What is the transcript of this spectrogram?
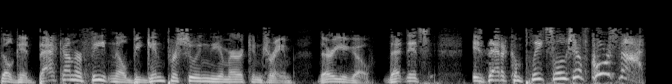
They'll get back on their feet and they'll begin pursuing the American dream. There you go. That it's is that a complete solution? Of course not.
